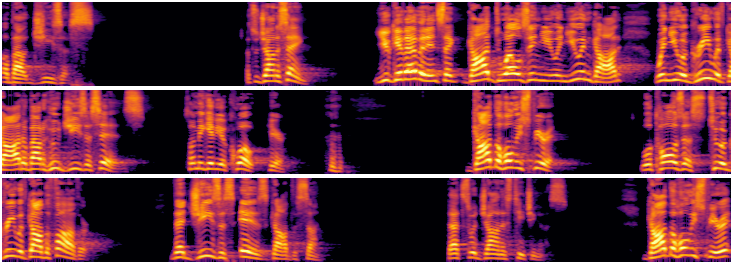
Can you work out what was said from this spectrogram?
about Jesus. That's what John is saying. You give evidence that God dwells in you and you in God when you agree with God about who Jesus is. So let me give you a quote here. God the Holy Spirit will cause us to agree with God the Father that Jesus is God the Son. That's what John is teaching us. God the Holy Spirit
